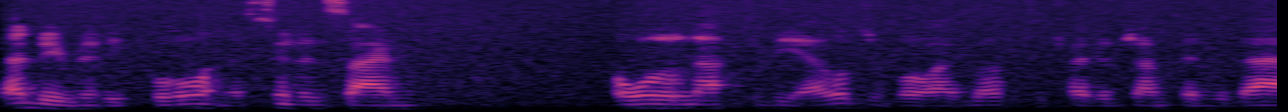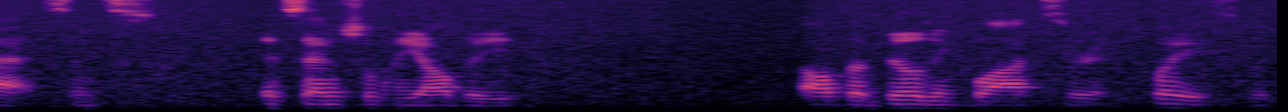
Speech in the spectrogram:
that'd be really cool. And as soon as I'm old enough to be eligible, I'd love to try to jump into that, since essentially all the all the building blocks are in place with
